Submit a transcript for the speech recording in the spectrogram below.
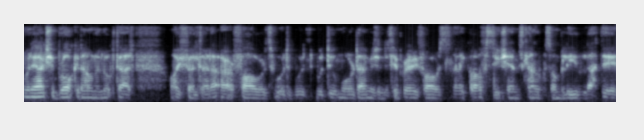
when I actually broke it down and looked at, I felt that our forwards would, would, would do more damage than the Tipperary forwards. Like obviously James Callan was unbelievable that day,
